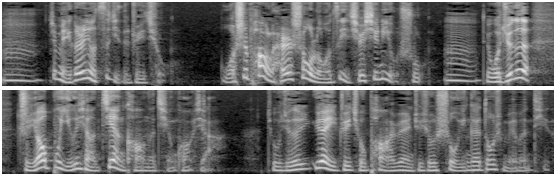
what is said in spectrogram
嗯就每个人有自己的追求。我是胖了还是瘦了，我自己其实心里有数。嗯对我觉得只要不影响健康的情况下，就我觉得愿意追求胖还愿意追求瘦，应该都是没问题的。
